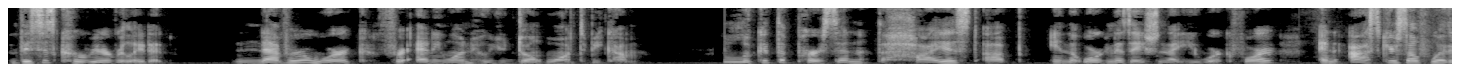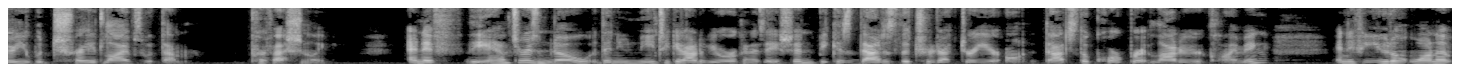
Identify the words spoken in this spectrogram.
This is career related. Never work for anyone who you don't want to become. Look at the person the highest up in the organization that you work for and ask yourself whether you would trade lives with them professionally. And if the answer is no, then you need to get out of your organization because that is the trajectory you're on. That's the corporate ladder you're climbing. And if you don't want to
